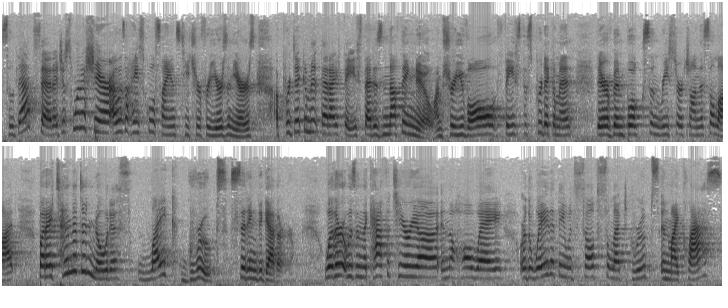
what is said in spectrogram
So, that said, I just want to share I was a high school science teacher for years and years, a predicament that I faced that is nothing new. I'm sure you've all faced this predicament. There have been books and research on this a lot. But I tended to notice like groups sitting together. Whether it was in the cafeteria, in the hallway, or the way that they would self select groups in my class.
